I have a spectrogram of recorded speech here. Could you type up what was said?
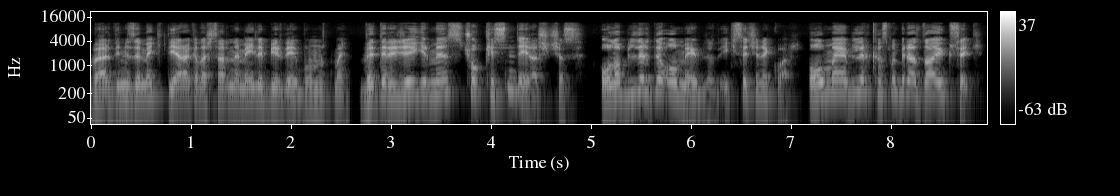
verdiğiniz emek diğer arkadaşların emeğiyle bir değil bunu unutmayın. Ve dereceye girmeniz çok kesin değil açıkçası. Olabilir de olmayabilir de. İki seçenek var. Olmayabilir kısmı biraz daha yüksek.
